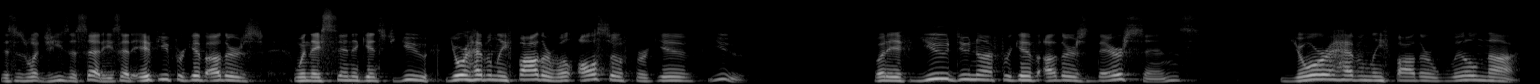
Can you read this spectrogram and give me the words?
This is what Jesus said. He said, If you forgive others when they sin against you, your heavenly Father will also forgive you. But if you do not forgive others their sins, your heavenly Father will not,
